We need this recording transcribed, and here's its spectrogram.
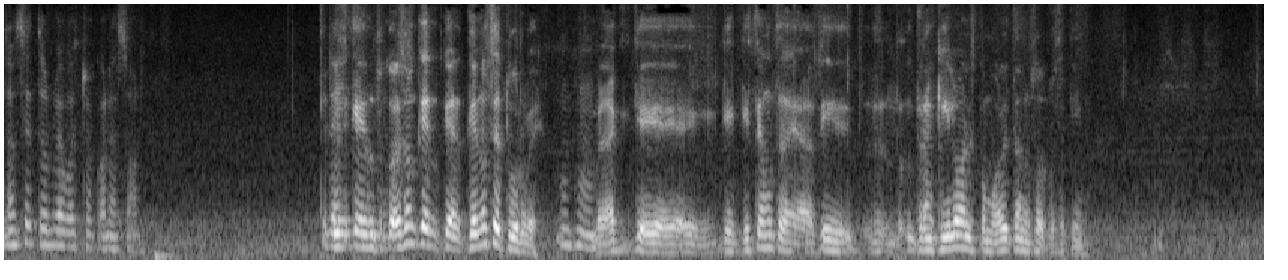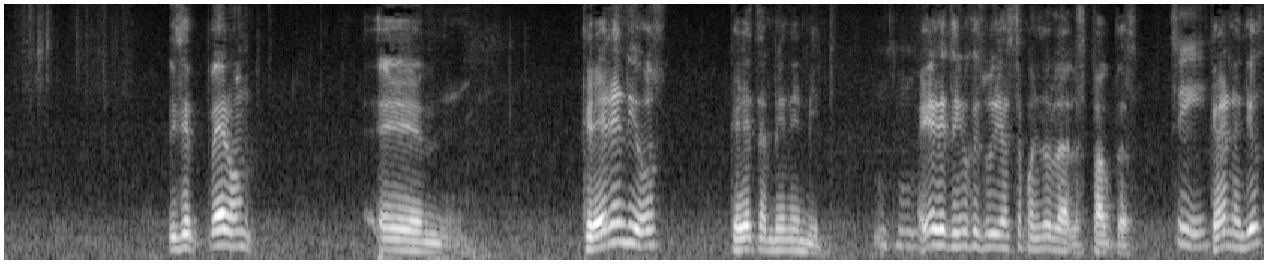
no se turbe vuestro corazón. Es que en su corazón que, no se turbe, ¿verdad? Que, que, estemos así tranquilos como ahorita nosotros aquí. Dice, pero eh, creer en Dios, creer también en mí. Ahí el Señor Jesús ya está poniendo las pautas. Sí. Creer en Dios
